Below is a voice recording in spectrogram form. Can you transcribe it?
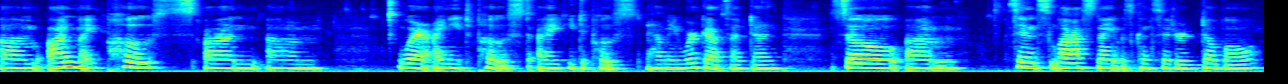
um, on my posts on um, where I need to post, I need to post how many workouts I've done. So um, since last night was considered double,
